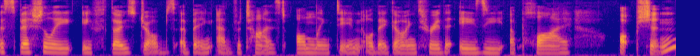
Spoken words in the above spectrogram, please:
especially if those jobs are being advertised on LinkedIn or they're going through the easy apply option.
